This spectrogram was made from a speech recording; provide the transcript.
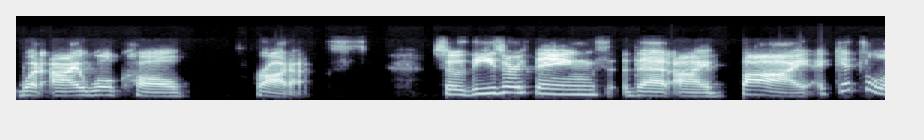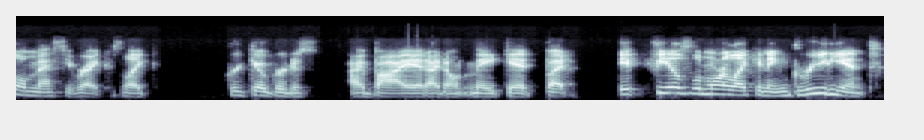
what I will call products. So these are things that I buy. It gets a little messy, right? Because like Greek yogurt is, I buy it, I don't make it, but it feels more like an ingredient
